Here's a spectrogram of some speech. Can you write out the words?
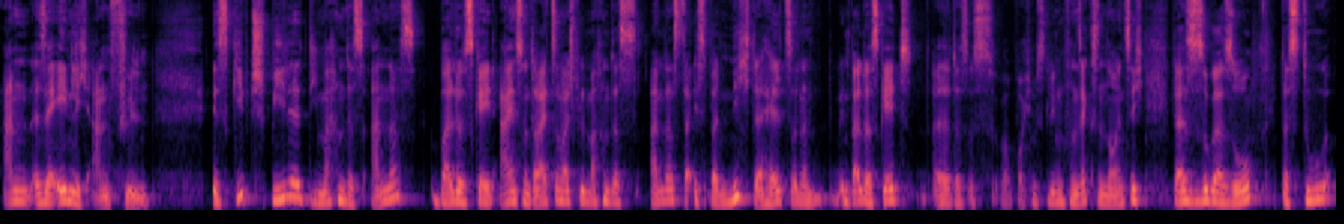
an, sehr ähnlich anfühlen. Es gibt Spiele, die machen das anders. Baldur's Gate 1 und 3 zum Beispiel machen das anders. Da ist man nicht der Held, sondern in Baldur's Gate, äh, das ist, oh, boah, ich muss lügen, von 96, da ist es sogar so, dass du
